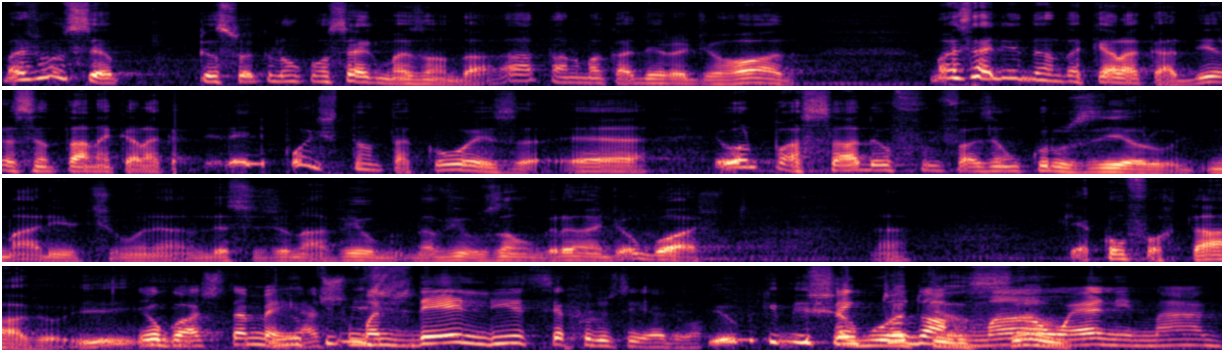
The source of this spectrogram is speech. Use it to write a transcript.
mas vamos ser pessoa que não consegue mais andar. Ah, está numa cadeira de roda. Mas ali dentro daquela cadeira, sentar naquela cadeira, ele pode tanta coisa. É, eu, ano passado, eu fui fazer um cruzeiro marítimo, né, desses de navio, naviozão grande, eu gosto, né, que é confortável. E, eu gosto também, acho uma me... delícia cruzeiro. E o que me chamou Tem tudo a atenção... à mão, é animado.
